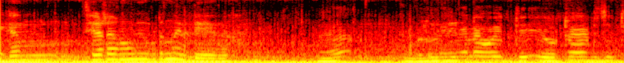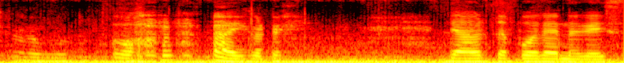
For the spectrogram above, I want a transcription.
ഇകം ചേട്ടാ നമുക്ക് ഇവിടുന്ന് ഓ ആയിക്കോട്ടെ. രാവിലത്തെ പോലെ തന്നെ ഗൈസ്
